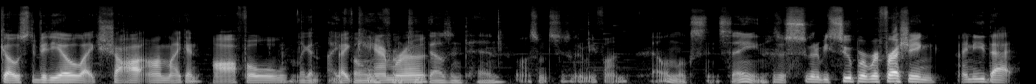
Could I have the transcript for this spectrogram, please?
ghost video like shot on like an awful Like an Like camera. from 2010. oh this one's just gonna be fun That one looks insane. this is gonna be super refreshing i need that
